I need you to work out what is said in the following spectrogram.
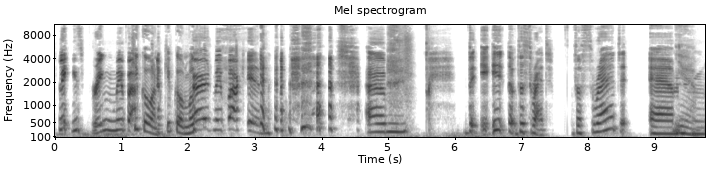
please bring me back. Keep going. Keep going. We'll... Herd me back in. um, the, it, the, the thread. The thread. Um, yeah.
